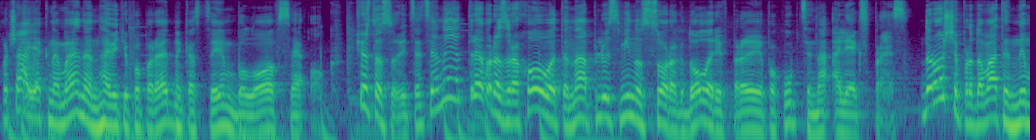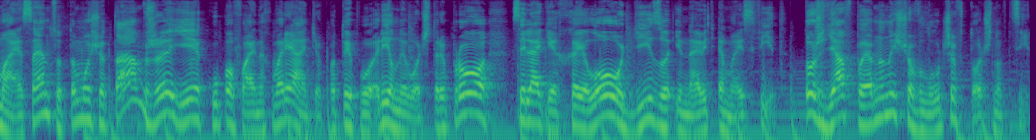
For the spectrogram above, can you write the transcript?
Хоча, як на мене, навіть у попередника з цим було все ок. Що стосується ціни, треба розраховувати на плюс-мінус 40 доларів при покупці на AliExpress. Дорожче продавати немає сенсу, тому що там вже є купа файних варіантів по типу Realme Watch 3 Pro, всіляких Halo, Dizo і навіть Amazfit. Тож я впевнений, що влучив точно в ціль.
